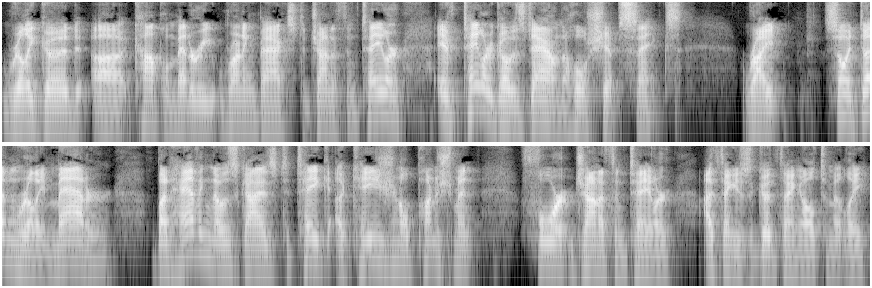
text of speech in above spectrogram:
really good uh, complementary running backs to Jonathan Taylor. If Taylor goes down, the whole ship sinks, right? So it doesn't really matter. But having those guys to take occasional punishment for Jonathan Taylor, I think is a good thing ultimately.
